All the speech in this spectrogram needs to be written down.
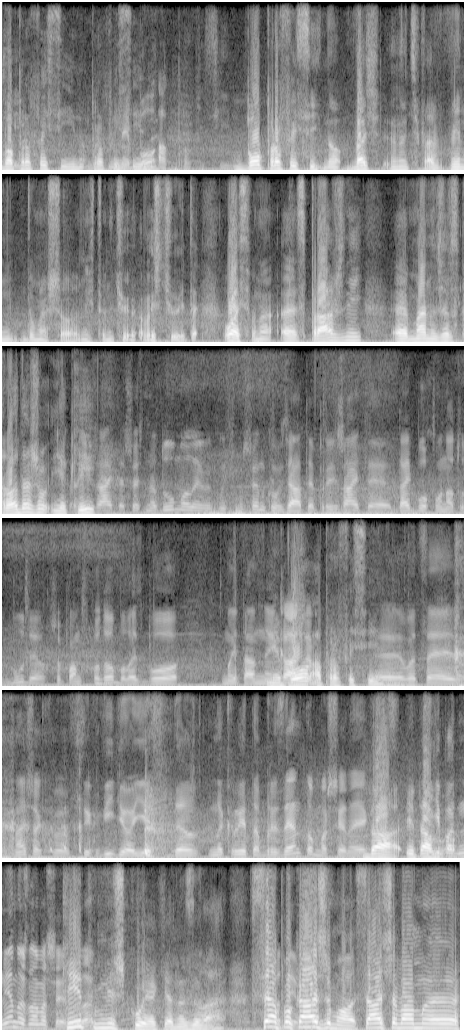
Бо професійно. професійно, Не бо, а професійно. Бо професійно. Бач, ну типа він думає, що ніхто не чує, а ви ж чуєте. Ось вона, е, справжній е, менеджер з продажу, який Приїжджайте, щось надумали, якусь машинку взяти, приїжджайте, дай Бог вона тут буде, щоб вам сподобалось, бо ми там не, не кажемо. бо, а професійно. Е, оце, знаєш, як в цих відео є, де накрита брезентом машина якась. Да, і там Типа, мені нужна машина. Кіт да? в мішку, як я називаю. Все Подивимось. покажемо. Саша вам е,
